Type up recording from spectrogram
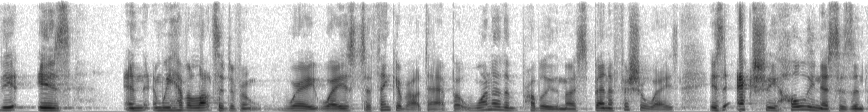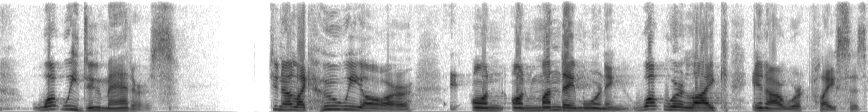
is, and, and we have lots of different way, ways to think about that, but one of the probably the most beneficial ways is actually holiness is in what we do matters. Do you know, like who we are on, on Monday morning, what we're like in our workplaces,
